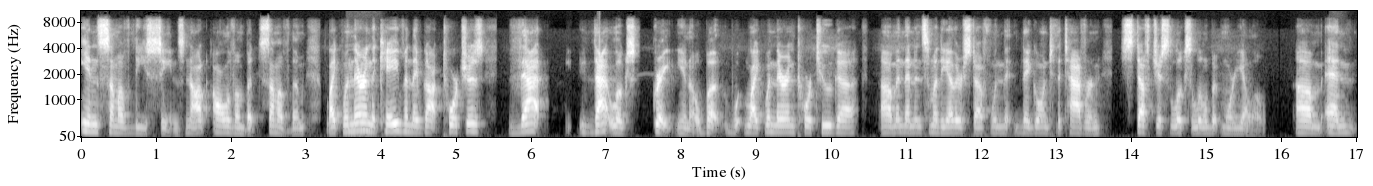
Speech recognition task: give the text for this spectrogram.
in some of these scenes. Not all of them, but some of them. Like when they're in the cave and they've got torches, that that looks great, you know. But w- like when they're in Tortuga, um, and then in some of the other stuff when th- they go into the tavern, stuff just looks a little bit more yellow. Um, and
